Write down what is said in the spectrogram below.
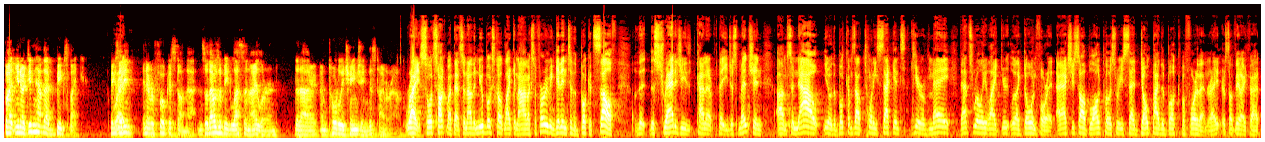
but you know, it didn't have that big spike because right. I didn't. I never focused on that, and so that was a big lesson I learned that I am totally changing this time around. Right. So let's talk about that. So now the new book's called Likeonomics. Before we even get into the book itself, the the strategy kind of that you just mentioned. Um, so now you know the book comes out 22nd here of May. That's really like you're like going for it. I actually saw a blog post where you said don't buy the book before then, right, or something like that.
